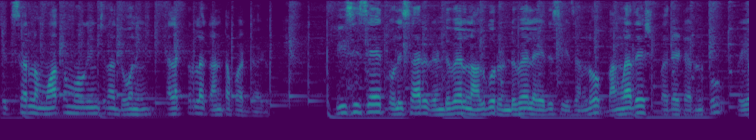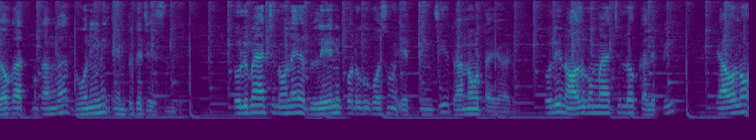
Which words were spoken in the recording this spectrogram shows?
సిక్సర్ల మోత మోగించిన ధోని కలెక్టర్ల కంటపడ్డాడు బీసీసీఐ తొలిసారి రెండు వేల నాలుగు రెండు వేల ఐదు సీజన్లో బంగ్లాదేశ్ పర్యటనకు ప్రయోగాత్మకంగా ధోనిని ఎంపిక చేసింది. తొలి మ్యాచ్లోనే లేని పరుగు కోసం ఎత్తించి రన్అట్ అయ్యాడు. తొలి నాలుగు మ్యాచ్ల్లో కలిపి కేవలం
